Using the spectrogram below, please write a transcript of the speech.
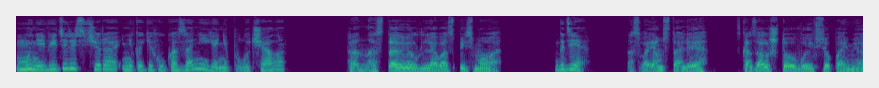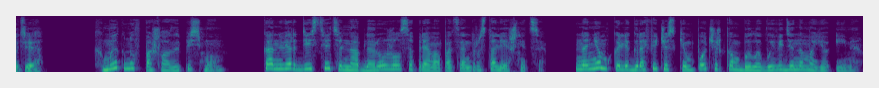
Мы не виделись вчера, никаких указаний я не получала. Он оставил для вас письмо. Где? На своем столе. Сказал, что вы все поймете. Хмыкнув, пошла за письмом. Конверт действительно обнаружился прямо по центру столешницы. На нем каллиграфическим почерком было выведено мое имя.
